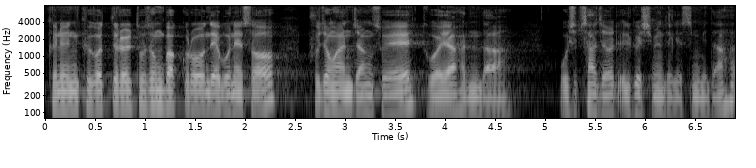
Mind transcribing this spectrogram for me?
그는 그것들을 도성 밖으로 내보내서 부정한 장소에 두어야 한다. 54절 읽으시면 되겠습니다.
